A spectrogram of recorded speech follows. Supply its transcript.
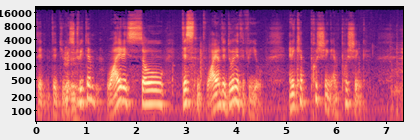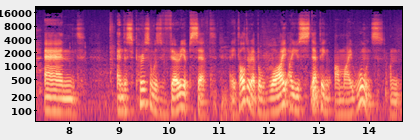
Did did you mistreat them? Why are they so distant? Why aren't they doing anything for you?" And he kept pushing and pushing, and and this person was very upset. And he told the Rebbe, "Why are you stepping on my wounds?" On,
